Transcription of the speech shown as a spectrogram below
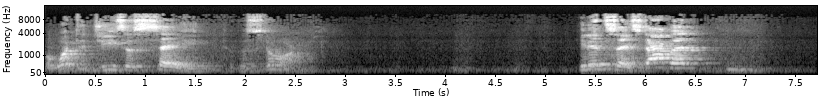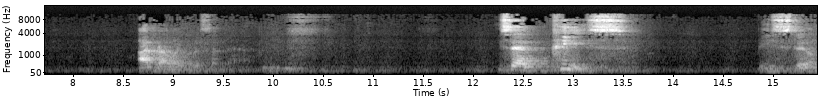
But what did Jesus say to the storm? He didn't say, Stop it! I probably would have said that. He said, Peace, be still.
